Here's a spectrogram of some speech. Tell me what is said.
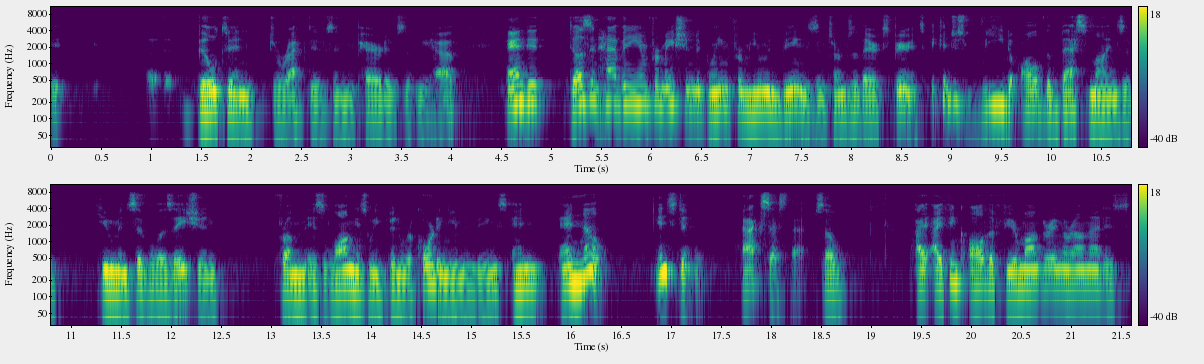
uh, built-in directives and imperatives that we have and it doesn't have any information to glean from human beings in terms of their experience it can just read all the best minds of human civilization from as long as we've been recording human beings and and know instantly access that so I, I think all the fear mongering around that is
